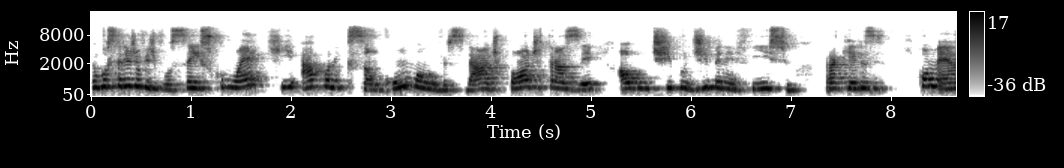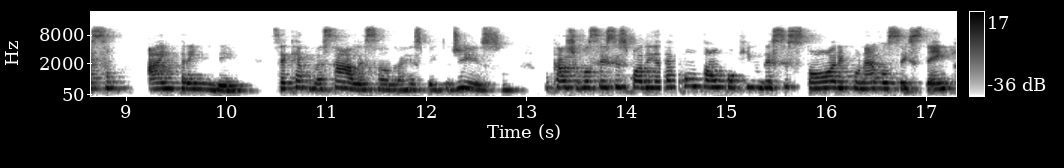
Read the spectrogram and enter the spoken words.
Eu gostaria de ouvir de vocês como é que a conexão com uma universidade pode trazer algum tipo de benefício para aqueles que começam a empreender. Você quer começar, Alessandra, a respeito disso? No caso de vocês, vocês podem até contar um pouquinho desse histórico, né? Vocês têm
